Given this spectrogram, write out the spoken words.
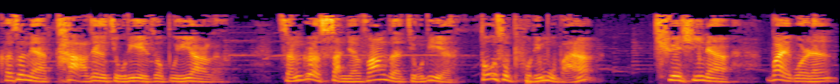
可是呢，他这个酒地就不一样了，整个三间房子就地。都是铺的木板，缺席呢。外国人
